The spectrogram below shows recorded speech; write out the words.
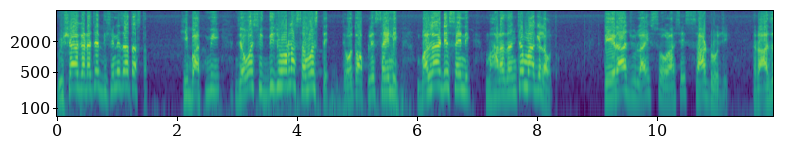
विशाळगडाच्या दिशेने जात असतात. ही बातमी जेव्हा सिद्धी जोहरला समजते तेव्हा तो आपले सैनिक बलाढ्य सैनिक महाराजांच्या मागे लावतो. तेरा जुलै सोळाशे साठ रोजी राज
